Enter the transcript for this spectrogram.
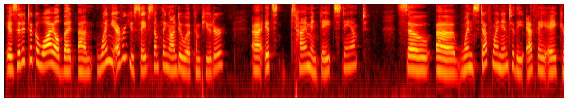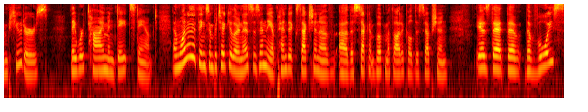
is that it took a while, but um, whenever you save something onto a computer, uh, it's time and date stamped. So uh, when stuff went into the FAA computers, they were time and date stamped. And one of the things in particular, and this is in the appendix section of uh, the second book, Methodical Deception, is that the the voice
